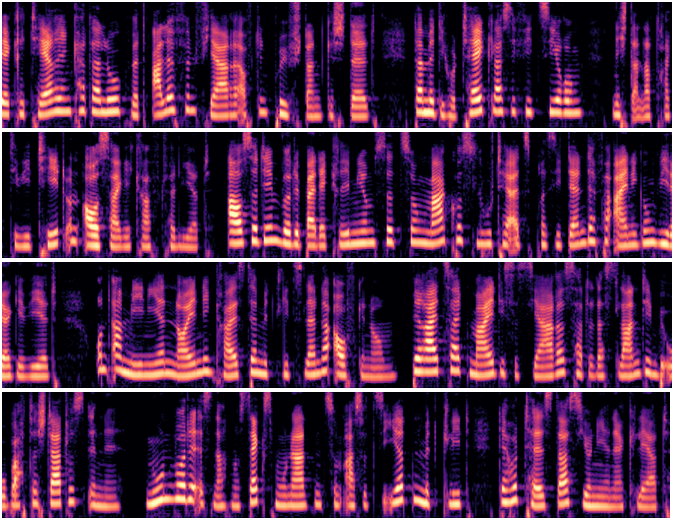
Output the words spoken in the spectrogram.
Der Kriterienkatalog wird alle fünf Jahre auf den Prüfstand gestellt, damit die Hotelklassifizierung nicht an Attraktivität und Aussagekraft verliert. Außerdem wurde bei der Gremiumssitzung Markus Lute als Präsident der Vereinigung wiedergewählt und Armenien neu in den Kreis der Mitgliedsländer aufgenommen. Bereits seit Mai dieses Jahres hatte das Land den Beobachterstatus inne. Nun wurde es nach nur sechs Monaten zum assoziierten Mitglied der Hotelstars Union erklärt.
